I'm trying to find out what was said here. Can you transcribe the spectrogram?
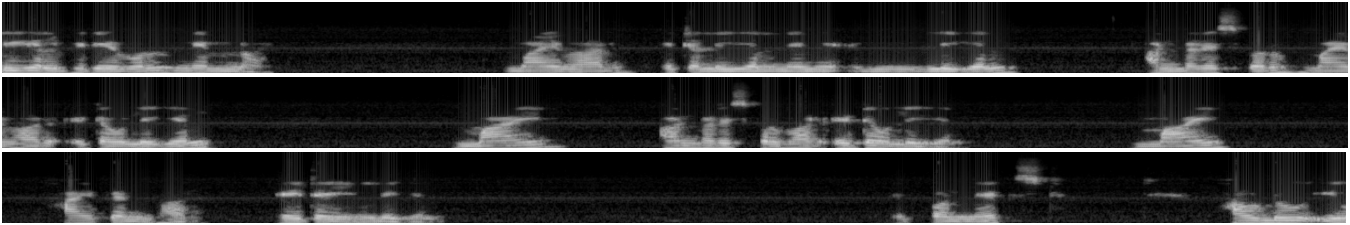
লিগেল ভেরিয়েবল নেম নয়? মাই ভার এটা legal name legal underscore my var এটাও লিগেল মাই আন্ডার স্কোর ভার এটাও লিগেল মাই হাইপেন ভার এইটা ইনলিগেল এরপর next how do you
